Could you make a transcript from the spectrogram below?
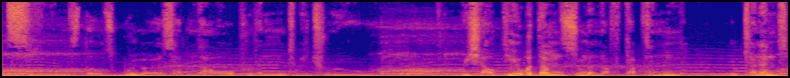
It seems those rumors have now proven to be true. We shall deal with them soon enough, Captain. Lieutenant,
